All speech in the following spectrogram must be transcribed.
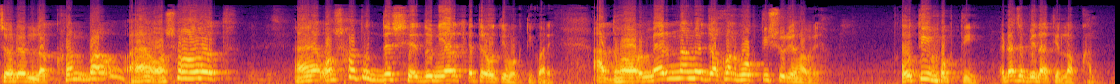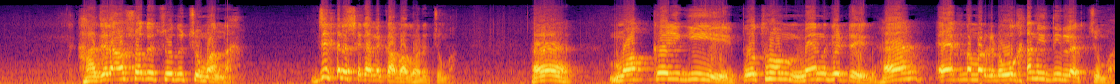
চোরের লক্ষণ বা হ্যাঁ, অসৎ। হ্যাঁ অসৎ উদ্দেশ্যে দুনিয়ার ক্ষেত্রে অতি ভক্তি করে। আর ধর্মের নামে যখন ভক্তি শুরু হবে অতি ভক্তি এটা হচ্ছে বিদাতির লক্ষণ। হাজার আসদে শুধু চুমা না যেখানে সেখানে কাবা ঘরে চুমা। হ্যাঁ মক্কায় গিয়ে প্রথম মেন গেটে হ্যাঁ? এক নম্বর গেটে ওখানেই দিল এক চুমা।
